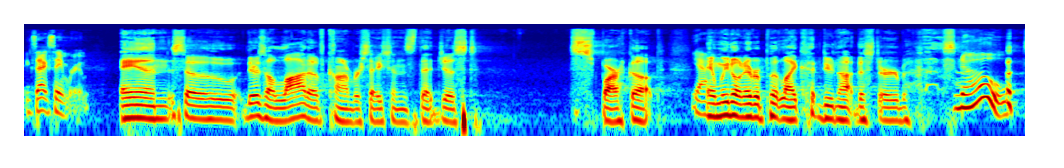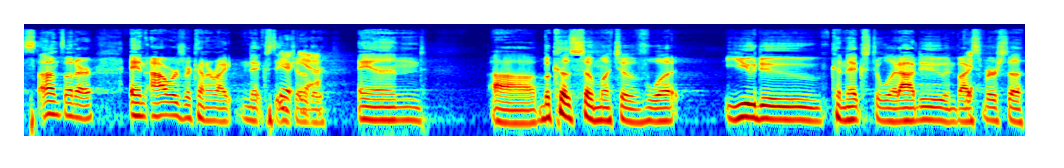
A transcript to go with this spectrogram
Exact same room. And so there's a lot of conversations that just spark up. Yeah. And we don't ever put like do not disturb no signs on our and ours are kind of right next to each They're, other. yeah. And uh, because so much of what you do connects to what I do and vice versa,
